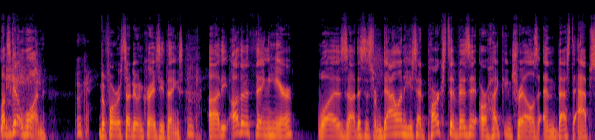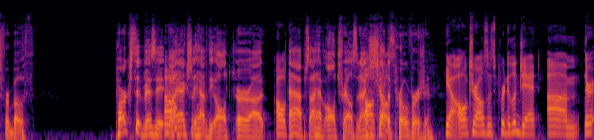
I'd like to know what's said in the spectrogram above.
Let's get one okay. before we start doing crazy things. Uh, the other thing here was uh, this is from Dallin. He said parks to visit or hiking trails and best apps for both. Parks to visit, Oh. I actually have the all or uh, All- apps. I have all trails, and I All just got the pro version. Yeah, All Trails is pretty legit. Um, there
